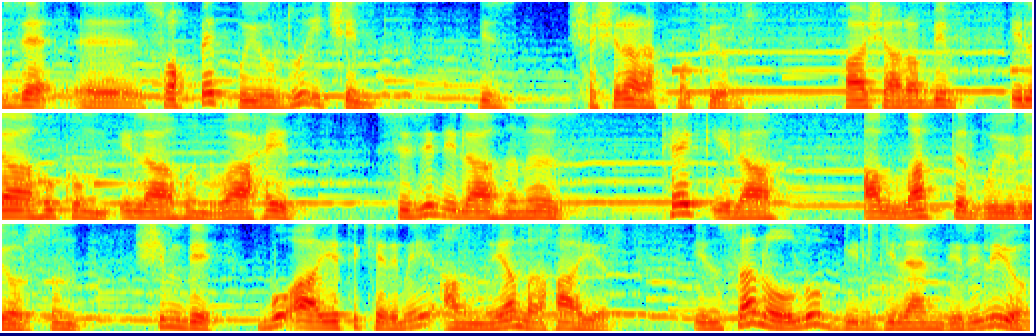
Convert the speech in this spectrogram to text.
bize e, sohbet buyurduğu için biz şaşırarak bakıyoruz. Haşa Rabbim ilahukum ilahun vahid. Sizin ilahınız tek ilah Allah'tır buyuruyorsun. Şimdi bu ayeti kerimeyi anlayama hayır. İnsanoğlu bilgilendiriliyor.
